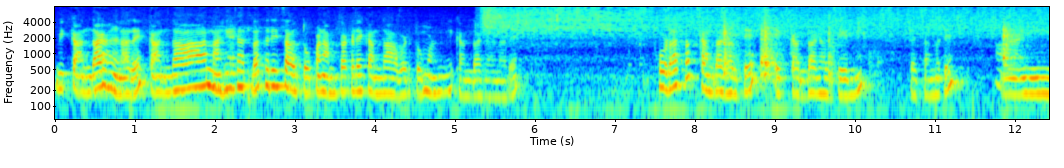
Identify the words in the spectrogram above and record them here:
मी कांदा घालणार आहे. कांदा नाही घातला तरी चालतो पण आमच्याकडे कांदा आवडतो म्हणून मी कांदा घालणार आहे. थोडासाच कांदा घालते एक कांदा घालते मी त्याच्यामध्ये. आणि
